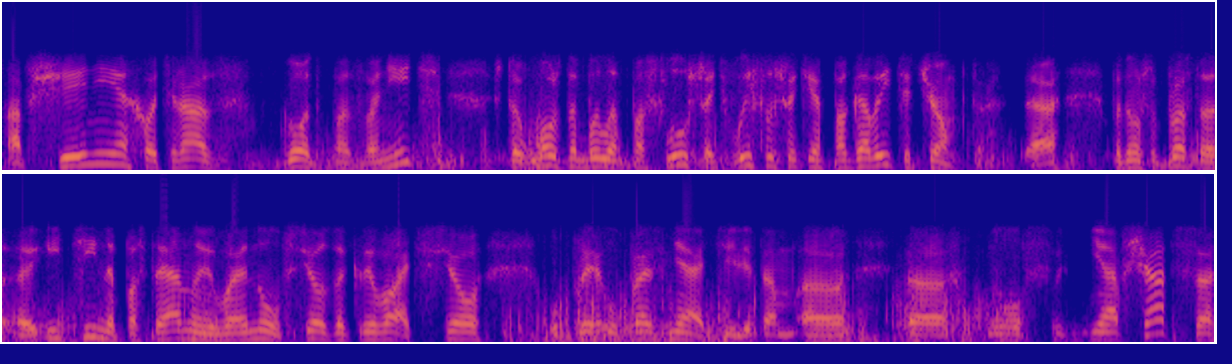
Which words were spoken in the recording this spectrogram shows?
общение, хоть раз в год позвонить, чтобы можно было послушать, выслушать и поговорить о чем-то, да, потому что просто э, идти на постоянную войну, все закрывать, все упразднять или там э, э, ну, не общаться,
